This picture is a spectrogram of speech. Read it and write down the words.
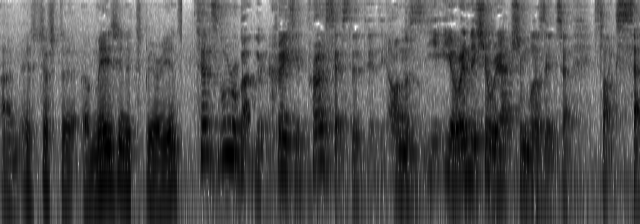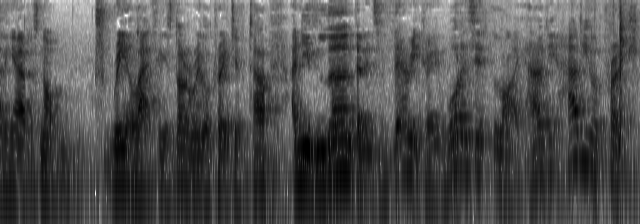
um, it's just an amazing experience. Tell us more about the creative process. That on the, your initial reaction was it's a, it's like selling out. It's not real acting. It's not a real creative talent, and you've learned that it's very creative. What is it like? How do you, how do you approach?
